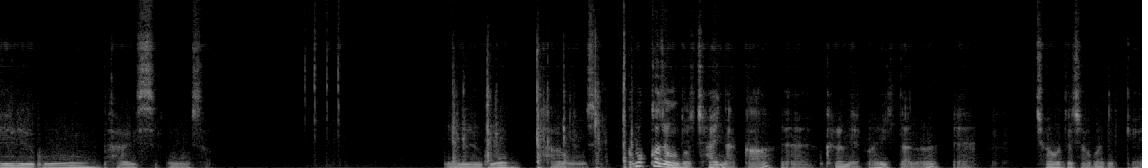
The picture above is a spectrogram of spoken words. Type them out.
19853 한옥가 정도 차이 날까? 예, 그러네요 일단은. 예, 저것도 잡아드릴게요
